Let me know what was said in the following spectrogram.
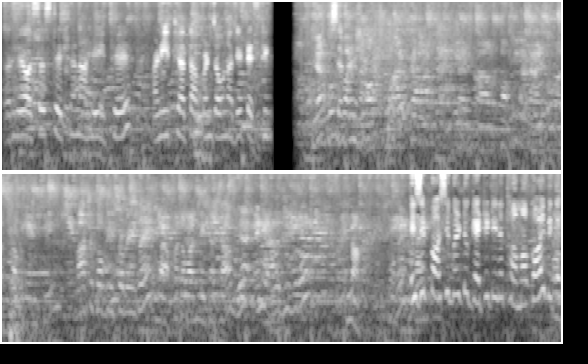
तर हे असं स्टेशन आहे इथे आणि इथे आता आपण जाऊन आधी testing is it possible to get it in a thermocol because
